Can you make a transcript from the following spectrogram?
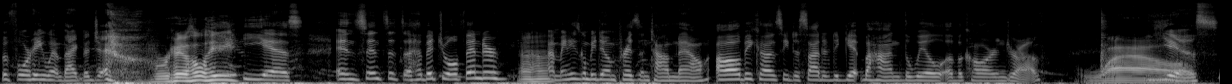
before he went back to jail. Really? yes, and since it's a habitual offender, Uh-huh. I mean he's gonna be doing prison time now, all because he decided to get behind the wheel of a car and drive. Wow. Yes,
